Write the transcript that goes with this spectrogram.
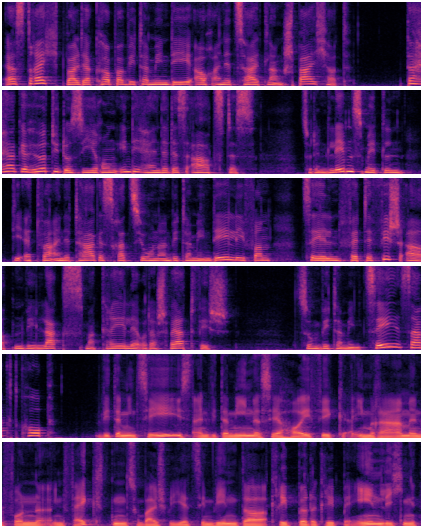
Erst recht, weil der Körper Vitamin D auch eine Zeit lang speichert. Daher gehört die Dosierung in die Hände des Arztes. Zu den Lebensmitteln, die etwa eine Tagesration an Vitamin D liefern, zählen fette Fischarten wie Lachs, Makrele oder Schwertfisch. Zum Vitamin C sagt Koop, Vitamin C ist ein Vitamin, das sehr häufig im Rahmen von Infekten, zum Beispiel jetzt im Winter, Grippe oder grippeähnlichen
